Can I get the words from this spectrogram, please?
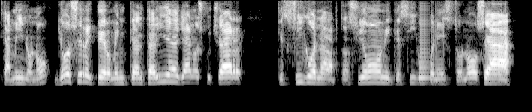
camino, ¿no? Yo sí reitero, me encantaría ya no escuchar que sigo en adaptación y que sigo en esto, ¿no? O sea,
